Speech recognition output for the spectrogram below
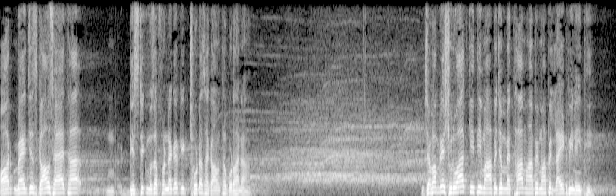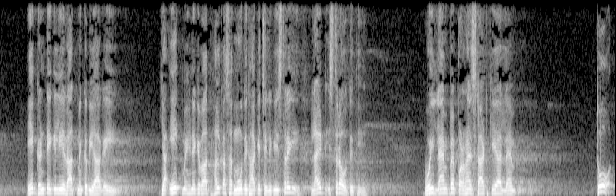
और मैं जिस गाँव से आया था, डिस्ट्रिक्ट मुजफ्फरनगर के एक छोटा सा गाँव था, बुढ़ाना। जब हमने शुरुआत की थी, वहाँ पे जब मैं था, वहाँ पे वहाँ पे लाइट भी नहीं थी। एक घंटे के लिए रात में कभी आ गई, या एक महीने के बाद हल्का सा मुँह दिखा के चली गई, इस तरह की लाइट इस तरह होती थी। वही लैंप में पढ़ना स्टार्ट किया, लैंप। तो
